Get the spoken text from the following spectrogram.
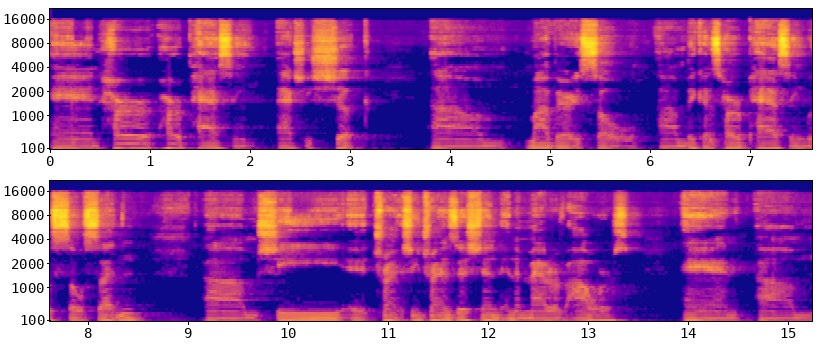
and her, her passing actually shook, um, my very soul, um, because her passing was so sudden um, she tra- she transitioned in a matter of hours, and um,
